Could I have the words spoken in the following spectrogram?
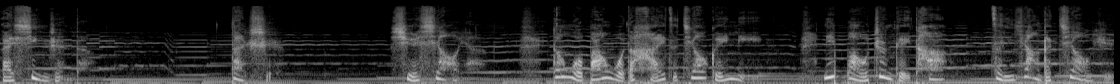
来信任的。但是，学校呀，当我把我的孩子交给你，你保证给他。怎样的教育？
